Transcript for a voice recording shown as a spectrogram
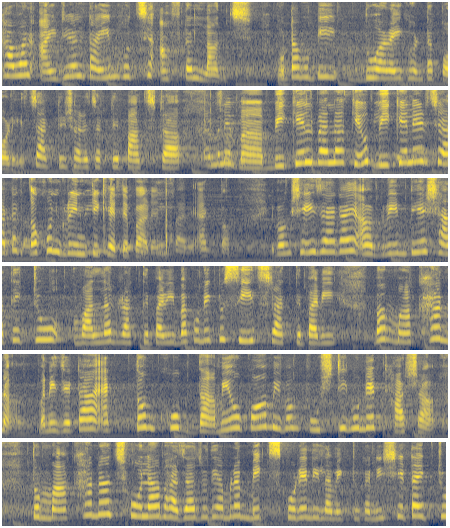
খাওয়ার আইডিয়াল টাইম হচ্ছে আফটার লাঞ্চ মোটামুটি দু আড়াই ঘণ্টা পরে চারটে সাড়ে চারটে পাঁচটা। মানে বিকেলবেলা কেউ বিকেলের চাটা তখন গ্রিন টি খেতে পারেন পারে একদম। এবং সেই জায়গায় গ্রিন টি এর সাথে একটু ওয়ালনাট রাখতে পারি বা কোনো একটু সিডস রাখতে পারি বা মাখানা মানে যেটা একদম খুব দামেও কম এবং পুষ্টিগুণের ঠাসা। তো মাখানা ছোলা ভাজা যদি আমরা মিক্স করে নিলাম একটুখানি সেটা একটু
